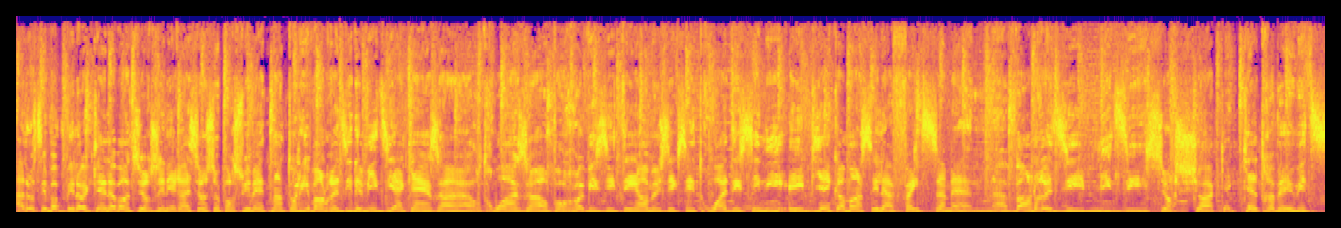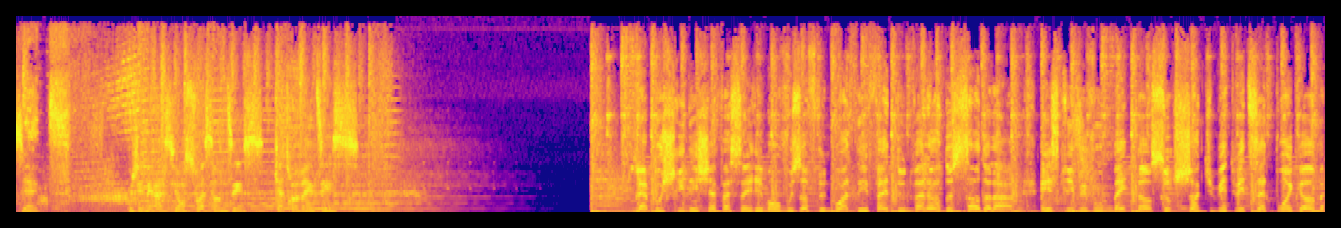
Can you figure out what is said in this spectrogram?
Allô, c'est Bob Péloquin. L'aventure Génération se poursuit maintenant tous les vendredis de midi à 15h. Trois heures pour revisiter en musique ces trois décennies et bien commencer la fin de semaine. À vendredi, midi, sur Choc 88.7. Génération 70, 90. La Boucherie des Chefs à Saint-Raymond vous offre une boîte des fêtes d'une valeur de 100 Inscrivez-vous maintenant sur choc887.com.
